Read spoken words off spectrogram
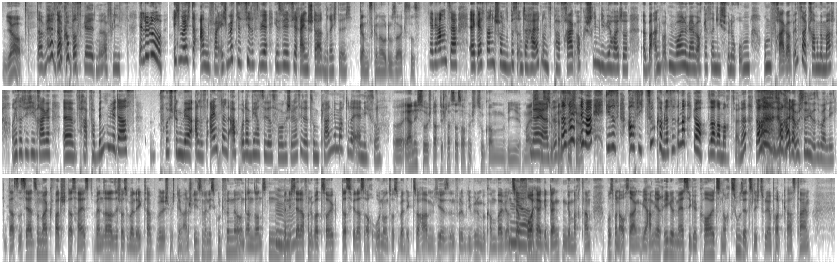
Ja, Da, da kommt das Geld, ne? Da fließt. Ja, Ludo, ich möchte anfangen. Ich möchte jetzt hier, dass wir, dass wir jetzt hier reinstarten, richtig. ganz genau, du sagst es. Ja, wir haben uns ja äh, gestern schon so ein bisschen unterhalten und uns ein paar Fragen aufgeschrieben, die wir heute äh, beantworten wollen. Und wir haben ja auch gestern die schöne Rum Umfrage auf Instagram gemacht. Und jetzt natürlich die Frage, äh, ver verbinden wir das? Frühstücken wir alles einzeln ab oder wie hast du dir das vorgestellt? Hast du dir dazu einen Plan gemacht oder eher nicht so? Äh, eher nicht so. Ich dachte, ich lasse das auf mich zukommen, wie meistens. Naja, du das, das mich heißt ja. immer, dieses auf dich zukommen, das ist immer, ja, Sarah macht's ja, ne? Sarah, Sarah hat da bestimmt nicht was überlegt. Das ist ja jetzt nun mal Quatsch. Das heißt, wenn Sarah sich was überlegt hat, würde ich mich dem anschließen, wenn ich es gut finde. Und ansonsten bin ich Mhm. sehr davon überzeugt, dass wir das auch ohne uns was überlegt zu haben, hier sinnvoll über die Bühne bekommen, weil wir uns ja. Ja. vorher Gedanken gemacht haben. Muss man auch sagen, wir haben ja regelmäßige Calls noch zusätzlich zu der Podcast-Time,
